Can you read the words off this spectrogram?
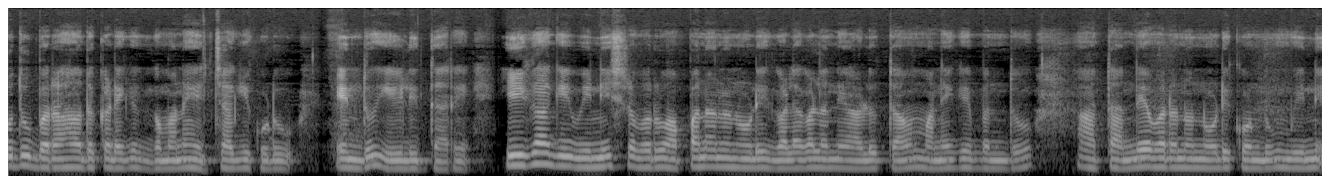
ಓದು ಬರಹದ ಕಡೆಗೆ ಗಮನ ಹೆಚ್ಚಾಗಿ ಕೊಡು ಎಂದು ಹೇಳಿದ್ದಾರೆ. ಹೀಗಾಗಿ ವಿನೀಶ್ರವರು ಅಪ್ಪನನ್ನು ನೋಡಿ ಗಳಗಳನ್ನೇ ಅಳುತ್ತಾ ಮನೆಗೆ ಬಂದು, ಆ ತಂದೆಯವರನ್ನು ನೋಡಿಕೊಂಡು ವಿನಿ,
